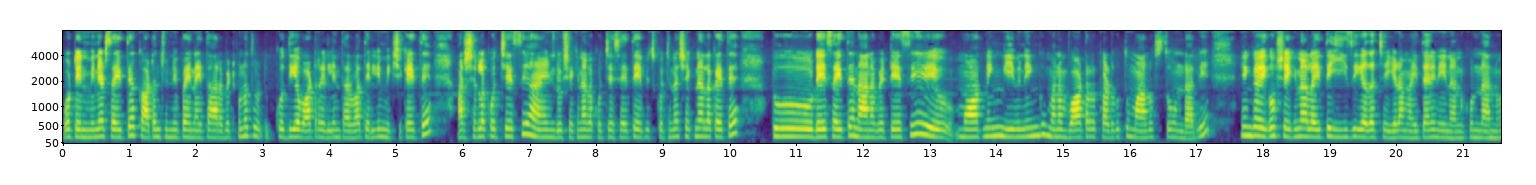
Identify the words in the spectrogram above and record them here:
ఓ టెన్ మినిట్స్ అయితే కాటన్ చున్నీ పైన అయితే ఆరబెట్టుకున్న కొద్దిగా వాటర్ వెళ్ళిన తర్వాత వెళ్ళి మిక్సీకి అయితే అరిసెలకు వచ్చేసి అండ్ షకినాలకు వచ్చేసి అయితే వేయించుకొచ్చిన షకినాలకు అయితే టూ డేస్ అయితే నానబెట్టేసి మార్నింగ్ ఈవినింగ్ మనం వాటర్ కడుగుతూ మాలుస్తూ ఉండాలి. ఇంకా ఇగో షకినాలు అయితే ఈజీ కదా చేయడం అయితే అని నేను అనుకున్నాను.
